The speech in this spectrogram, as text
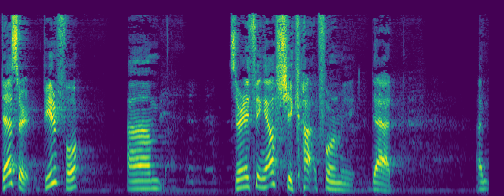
desert, beautiful. Um, is there anything else you got for me, Dad? I,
